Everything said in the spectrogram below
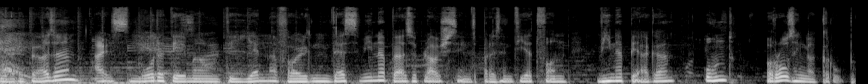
Ja, die Börse als Modethema und die Jänner-Folgen des Wiener Börseplausch sind präsentiert von Wiener Berger und Rosinger Group.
